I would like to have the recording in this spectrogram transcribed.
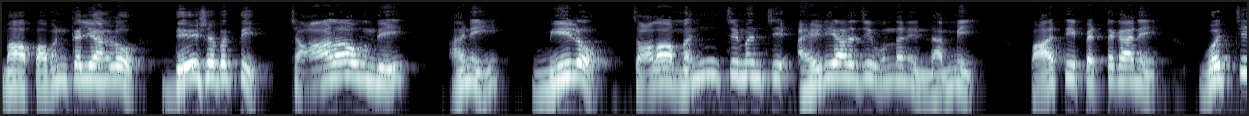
మా పవన్ కళ్యాణ్లో దేశభక్తి చాలా ఉంది అని మీలో చాలా మంచి మంచి ఐడియాలజీ ఉందని నమ్మి పార్టీ పెట్టగానే వచ్చి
